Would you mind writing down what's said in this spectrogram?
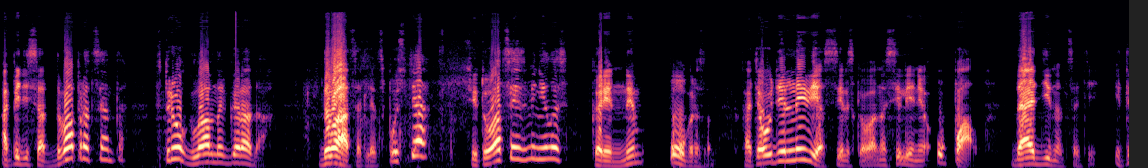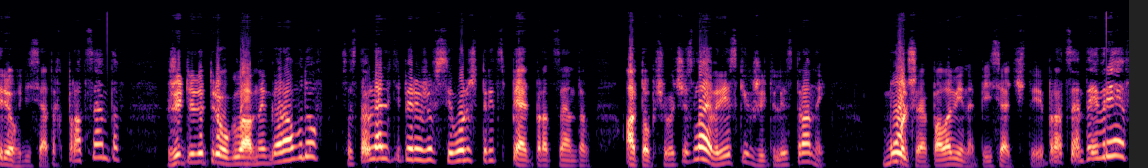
а 52% в трех главных городах. 20 лет спустя ситуация изменилась коренным образом. Хотя удельный вес сельского населения упал до 11,3%, Жители трех главных городов составляли теперь уже всего лишь 35% от общего числа еврейских жителей страны. Большая половина, 54% евреев,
